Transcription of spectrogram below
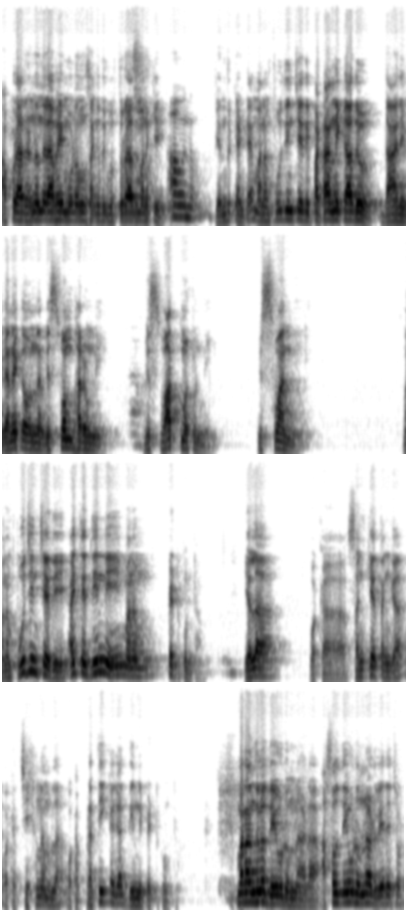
అప్పుడు ఆ రెండు వందల యాభై మూడు వందల సంగతి గుర్తురాదు మనకి. అవును. ఎందుకంటే మనం పూజించేది పటాన్ని కాదు దాని వెనక ఉన్న విశ్వంభరుణ్ణి విశ్వాత్మకుణ్ణి విశ్వాన్ని. మనం పూజించేది అయితే దీన్ని మనం పెట్టుకుంటాం. ఎలా? ఒక సంకేతంగా ఒక చిహ్నంలా ఒక ప్రతీకగా దీన్ని పెట్టుకుంటాం. మరి అందులో దేవుడు ఉన్నాడా? అసలు దేవుడు ఉన్నాడు వేరే చోట.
